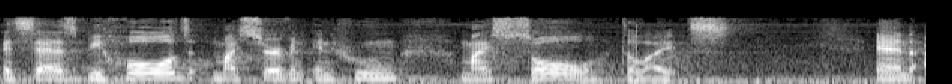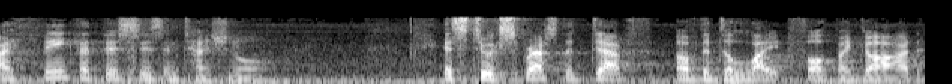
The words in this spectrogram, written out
It says, "Behold my servant in whom my soul delights." And I think that this is intentional. It's to express the depth of the delight felt by God.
